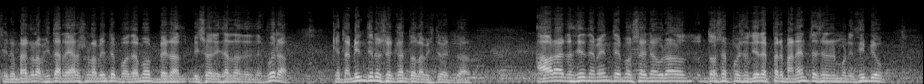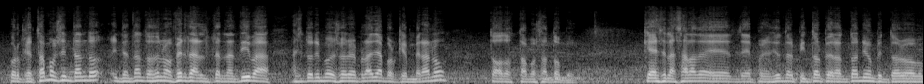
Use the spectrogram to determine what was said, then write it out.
sin embargo, la visita real solamente podemos visualizarla desde fuera, que también tiene su encanto la visita virtual. Ahora recientemente hemos inaugurado dos exposiciones permanentes en el municipio porque estamos intentando, intentando hacer una oferta alternativa a ese turismo de sobre playa porque en verano todos estamos a tope que es la sala de, exposición del pintor Pedro Antonio, un pintor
